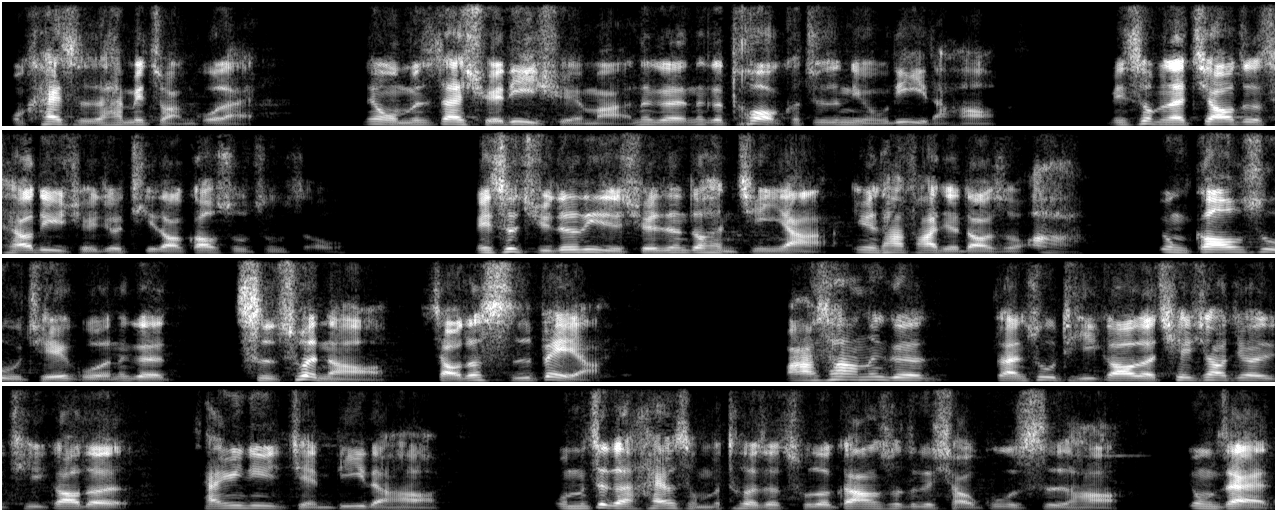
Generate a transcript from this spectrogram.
我开始还没转过来，因为我们是在学力学嘛，那个那个 torque 就是扭力的哈。每次我们在教这个材料力学，就提到高速主轴，每次举这个例子，学生都很惊讶，因为他发觉到说啊。用高速，结果那个尺寸啊，小的十倍啊，马上那个转速提高的，切削效率提高的，残余率减低的哈。我们这个还有什么特色？除了刚刚说这个小故事哈，用在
